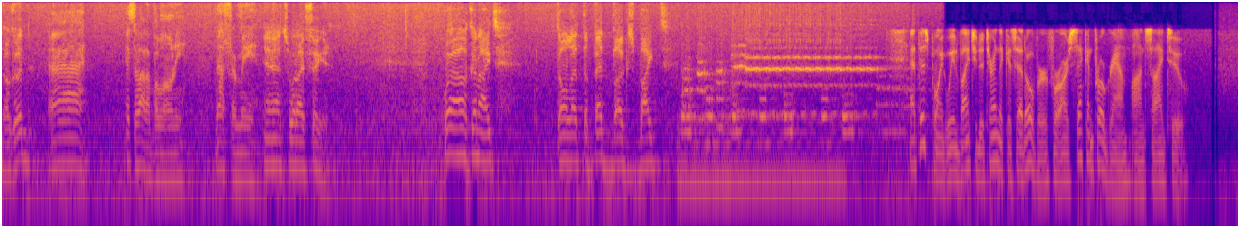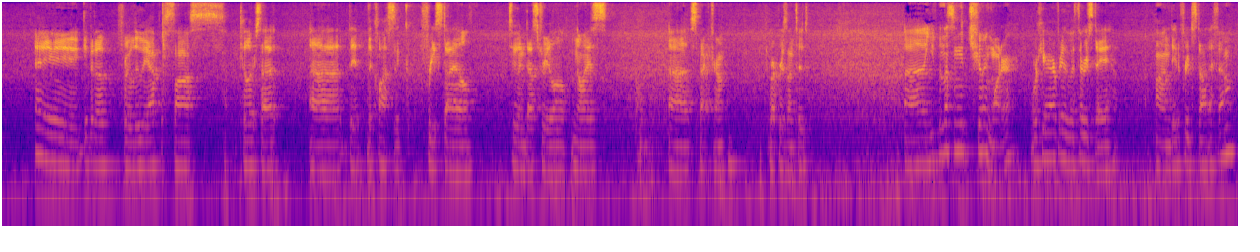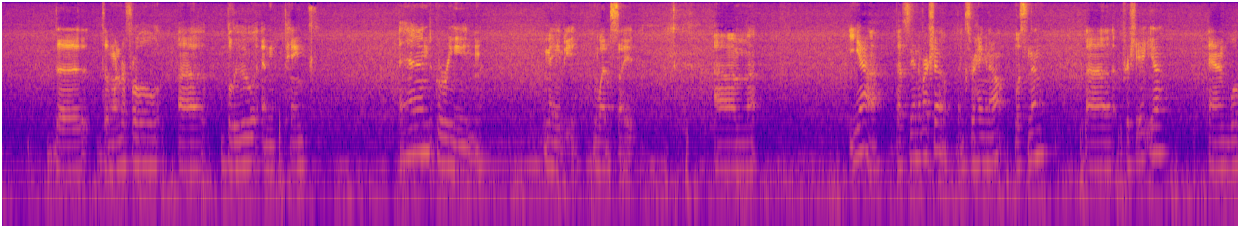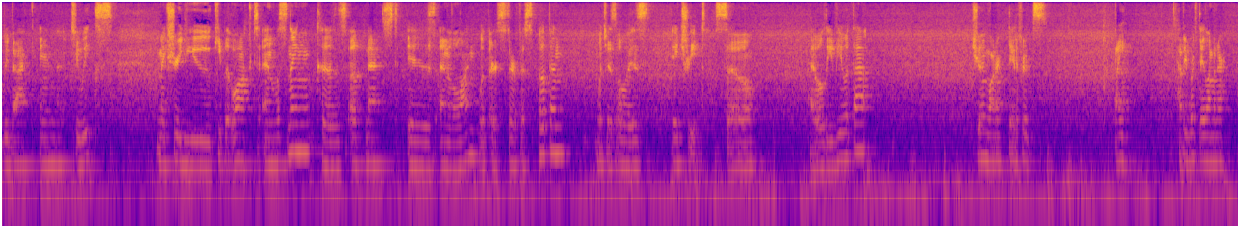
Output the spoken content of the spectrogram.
No good? Ah, it's a lot of baloney. Not for me. Yeah, that's what I figured. Well, good night. Don't let the bed bugs bite. At this point, we invite you to turn the cassette over for our second program on side two. Hey, give it up for Louis Applesauce Killer Set. Uh, the, the classic freestyle to industrial noise uh, spectrum represented. Uh, you've been listening to Chewing Water. We're here every other Thursday on datafruits.fm. The, the wonderful uh, blue and pink and green, maybe, website. Um, yeah, that's the end of our show. Thanks for hanging out, listening. Uh, appreciate you. And we'll be back in two weeks. Make sure you keep it locked and listening, because up next is End of the Line with Earth's Surface Open, which is always a treat. So I will leave you with that. Chewing water, data fruits. Happy birthday, Leminer.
